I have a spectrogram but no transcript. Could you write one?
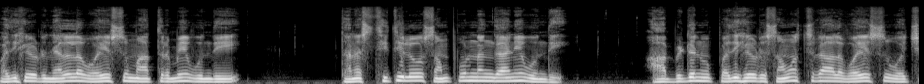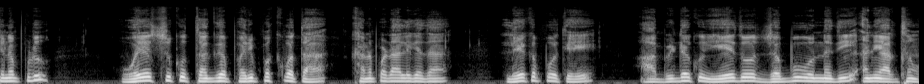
పదిహేడు నెలల వయస్సు మాత్రమే ఉంది. తన స్థితిలో సంపూర్ణంగానే ఉంది. ఆ బిడ్డను పదిహేడు సంవత్సరాల వయస్సు వచ్చినప్పుడు వయస్సుకు తగ్గ పరిపక్వత కనపడాలి కదా లేకపోతే ఆ బిడ్డకు ఏదో జబ్బు ఉన్నది అని అర్థం.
